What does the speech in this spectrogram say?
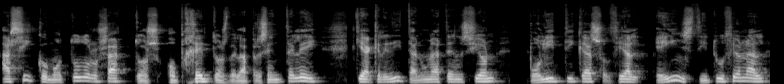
así como todos los actos objetos de la presente ley que acreditan una tensión política, social e institucional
